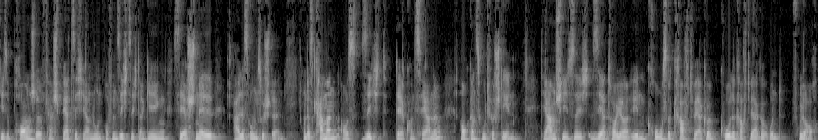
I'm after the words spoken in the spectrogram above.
Diese Branche versperrt sich ja nun offensichtlich dagegen, sehr schnell alles umzustellen. Und das kann man aus Sicht der Konzerne auch ganz gut verstehen. Die haben schließlich sehr teuer in große Kraftwerke, Kohlekraftwerke und früher auch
